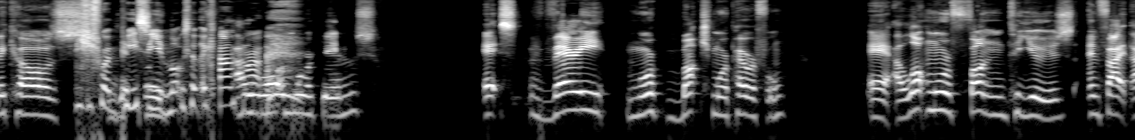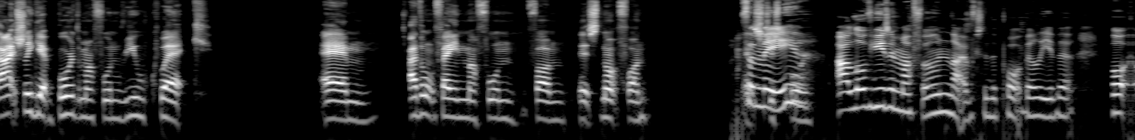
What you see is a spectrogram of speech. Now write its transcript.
Because You just went PC and looked at the camera. a lot more games. It's very more, much more powerful. Uh, a lot more fun to use. In fact, I actually get bored of my phone real quick. Um, I don't find my phone fun. It's not fun. For It's me. I love using my phone, like obviously the portability of it. But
